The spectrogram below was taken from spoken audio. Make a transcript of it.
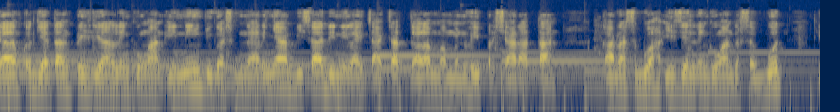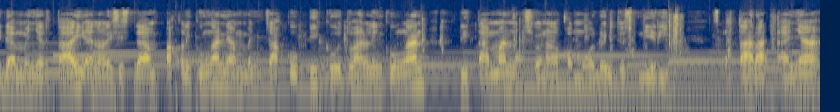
Dalam kegiatan perizinan lingkungan ini juga sebenarnya bisa dinilai cacat dalam memenuhi persyaratan karena sebuah izin lingkungan tersebut tidak menyertai analisis dampak lingkungan yang mencakupi keutuhan lingkungan di Taman Nasional Komodo itu sendiri, serta rasanya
